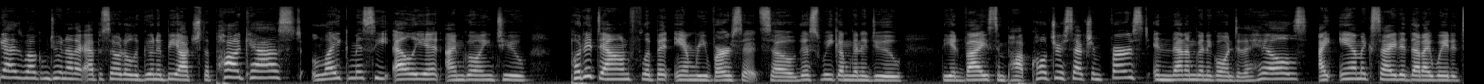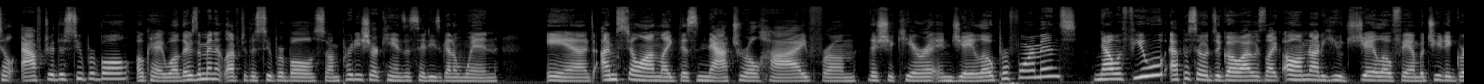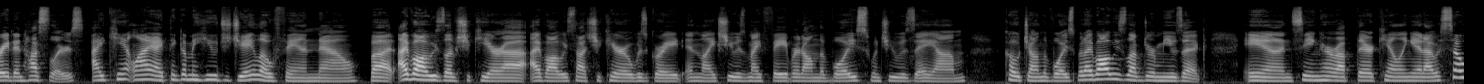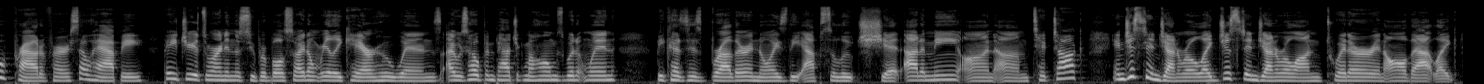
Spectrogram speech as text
Guys, welcome to another episode of Laguna Biatch, the podcast. Like Missy Elliott, I'm going to put it down, flip it, and reverse it. So this week I'm going to do the advice and pop culture section first, and then I'm going to go into the hills. I am excited that I waited till after the Super Bowl. Okay, well, there's a minute left of the Super Bowl, so I'm pretty sure Kansas City's going to win and I'm still on like this natural high from the Shakira and J-Lo performance. Now, a few episodes ago, I was like, oh, I'm not a huge J-Lo fan, but she did great in Hustlers. I can't lie, I think I'm a huge J-Lo fan now. But I've always loved Shakira. I've always thought Shakira was great, and like she was my favorite on The Voice when she was a um coach on The Voice, but I've always loved her music and seeing her up there killing it. I was so proud of her, so happy. Patriots weren't in the Super Bowl, so I don't really care who wins. I was hoping Patrick Mahomes wouldn't win because his brother annoys the absolute shit out of me on um, TikTok and just in general, like just in general on Twitter and all that. Like,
